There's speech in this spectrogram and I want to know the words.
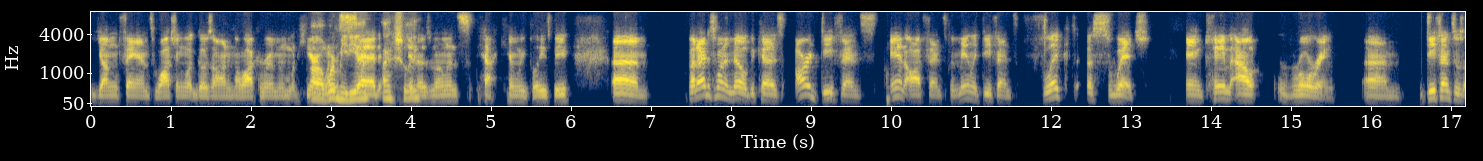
young fans watching what goes on in the locker room and hearing uh, what we're media, said actually. in those moments. Yeah, can we please be? Um, but I just want to know because our defense and offense, but mainly defense, flicked a switch and came out roaring. Um, defense was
